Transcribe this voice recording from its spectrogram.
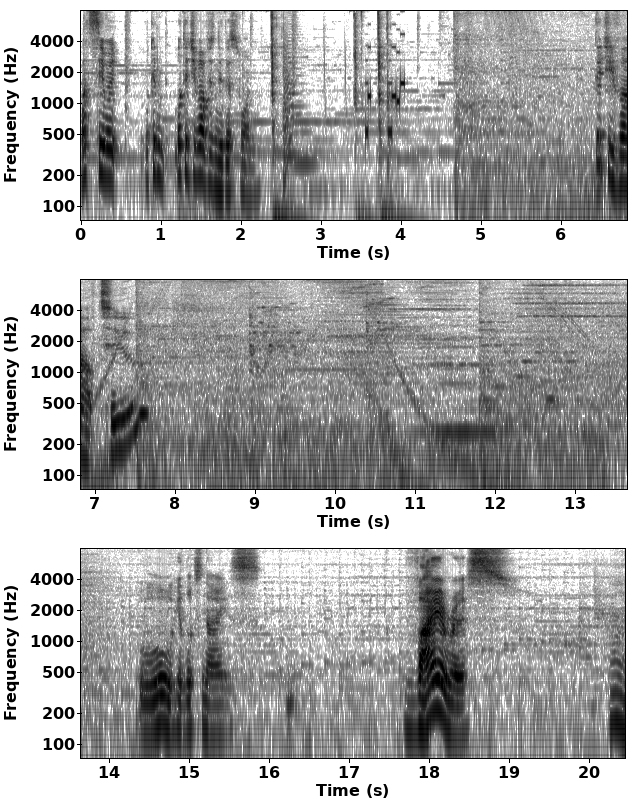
Let's see what we can. What did you evolve into this one? Evolve to? He looks nice. Virus. Hmm.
